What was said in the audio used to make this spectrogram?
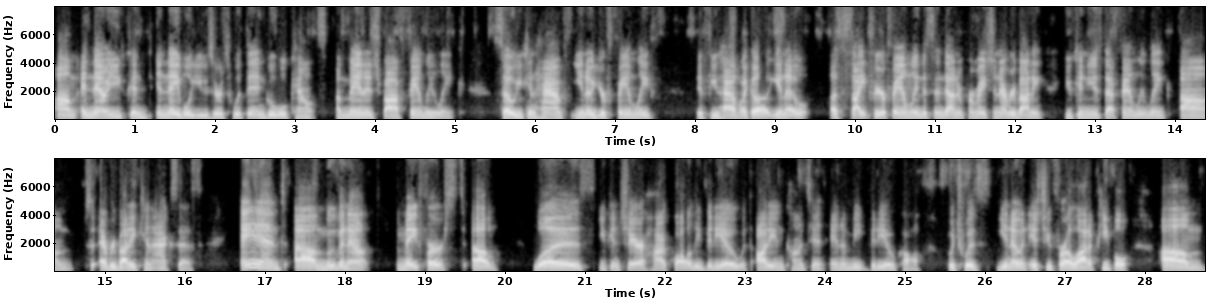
Um, and now you can enable users within Google Accounts uh, managed by Family Link. So you can have, you know, your family, if you have like a, you know, a site for your family to send out information to everybody, you can use that Family Link um, so everybody can access. And uh, moving out May 1st, uh, was you can share high quality video with audio content in a meet video call, which was, you know, an issue for a lot of people. Um,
